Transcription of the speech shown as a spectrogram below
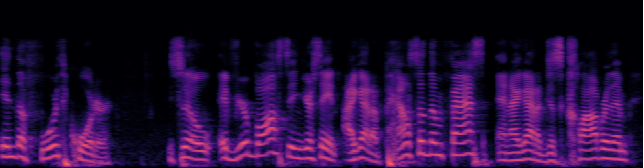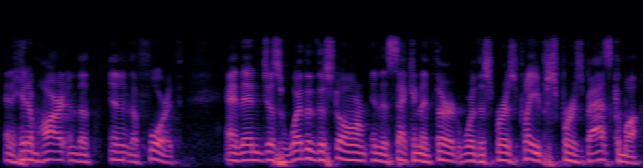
in the fourth quarter. So if you're Boston, you're saying I gotta pounce on them fast and I gotta just clobber them and hit them hard in the in the fourth, and then just weather the storm in the second and third where the Spurs play Spurs basketball.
